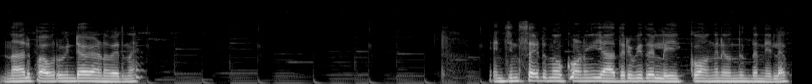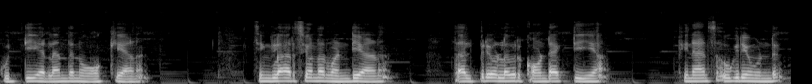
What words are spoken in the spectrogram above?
നാല് പവർ വിൻഡോ ആണ് വരുന്നത് എൻജിൻ സൈഡ് നോക്കുവാണെങ്കിൽ യാതൊരുവിധ ലീക്കോ അങ്ങനെ ഒന്നും തന്നെ ഇല്ല. കുറ്റി എല്ലാം തന്നെ ഓക്കെയാണ് സിംഗിൾ ആർ സി ഓണർ വണ്ടിയാണ്. താല്പര്യമുള്ളവർ കോൺടാക്റ്റ് ചെയ്യുക. ഫിനാൻസ് സൗകര്യമുണ്ട്.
